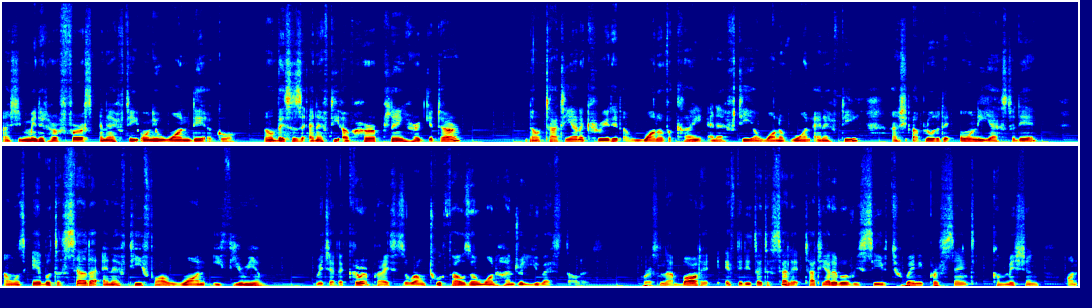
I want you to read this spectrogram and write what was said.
and she minted her first NFT only one day ago. Now this is an NFT of her playing her guitar now Tatiana created a one of a kind NFT, a one of one NFT, and she uploaded it only yesterday and was able to sell that NFT for one Ethereum, which at the current price is around 2,100 US dollars. The person that bought it, if they decide to sell it, Tatiana will receive 20% commission on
